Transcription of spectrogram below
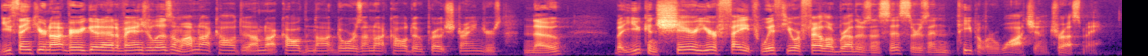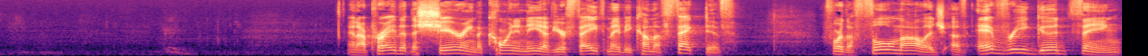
You think you're not very good at evangelism? I'm not called to, I'm not called to knock doors, I'm not called to approach strangers. No. But you can share your faith with your fellow brothers and sisters, and people are watching, trust me. And I pray that the sharing, the koinonia of your faith may become effective for the full knowledge of every good thing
